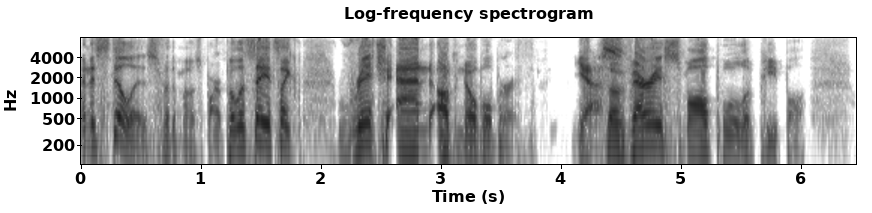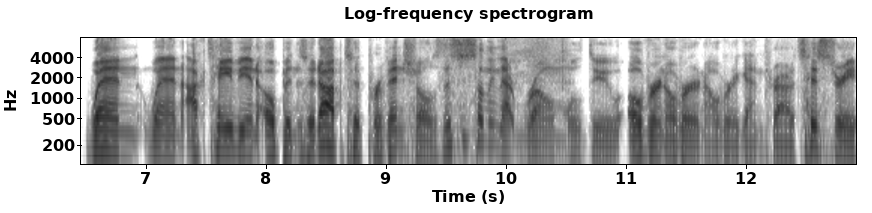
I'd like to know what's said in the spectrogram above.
And it still is for the most part. But let's say it's like rich and of noble birth. yes. So a very small pool of people. When when Octavian opens it up to provincials, this is something that Rome will do over and over and over again throughout its history,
